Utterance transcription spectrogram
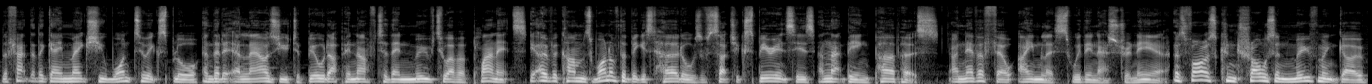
The fact that the game makes you want to explore and that it allows you to build up enough to then move to other planets, it overcomes one of the biggest hurdles of such experiences, and that being purpose. I never felt aimless within Astroneer. As far as controls and movement go,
